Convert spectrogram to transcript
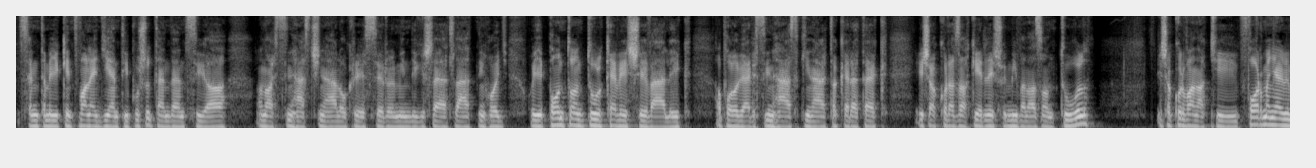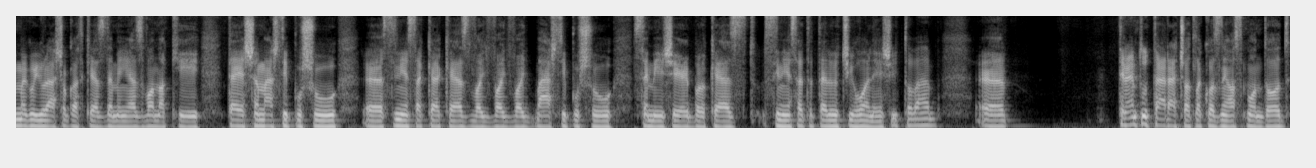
Szerintem egyébként van egy ilyen típusú tendencia a nagy színház csinálók részéről mindig is lehet látni, hogy, hogy egy ponton túl kevéssé válik a polgári színház kínálta keretek, és akkor az a kérdés, hogy mi van azon túl, és akkor van, aki formanyelvű megújulásokat kezdeményez, van, aki teljesen más típusú színészekkel kezd, vagy, vagy, vagy más típusú személyiségekből kezd színészetet előcsiholni, és így tovább. Te nem tudtál rá csatlakozni, azt mondod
